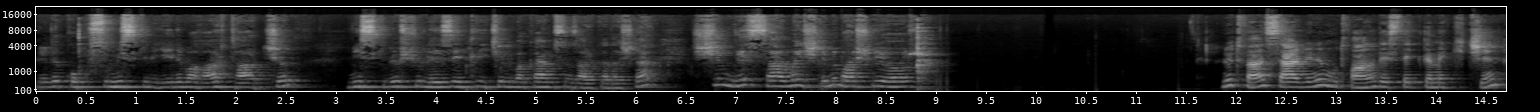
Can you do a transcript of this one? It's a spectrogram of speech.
Bir de kokusu mis gibi yeni bahar tarçın. Mis gibi şu lezzetli içeri bakar mısınız arkadaşlar? Şimdi sarma işlemi başlıyor. Lütfen Servi'nin mutfağını desteklemek için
